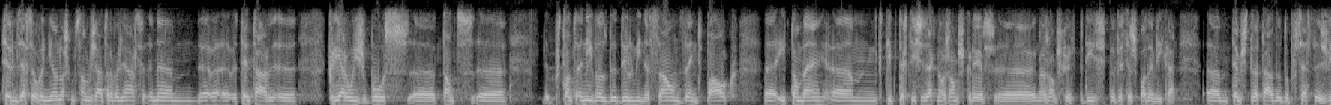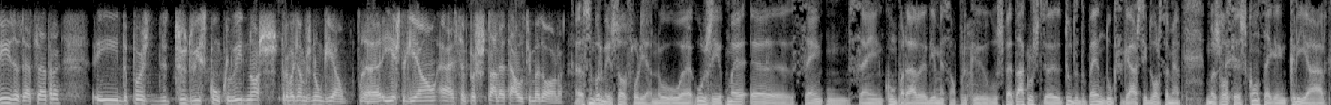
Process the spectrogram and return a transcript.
termos essa reunião, nós começamos já a trabalhar, na, a tentar criar um esboço, tanto portanto, a nível de, de iluminação, desenho de palco, e também um, que tipo de artistas é que nós vamos querer, uh, nós vamos querer pedir para ver se eles podem ficar. Um, temos tratado do processo das visas, etc. E depois de tudo isso concluído, nós trabalhamos num guião. Uh, e este guião é sempre ajustado até à última hora. Se me permite, só Floriano, o, o GIPMA, sem, sem comparar a dimensão, porque os espetáculos, tudo depende do que se gasta e do orçamento, mas vocês conseguem criar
